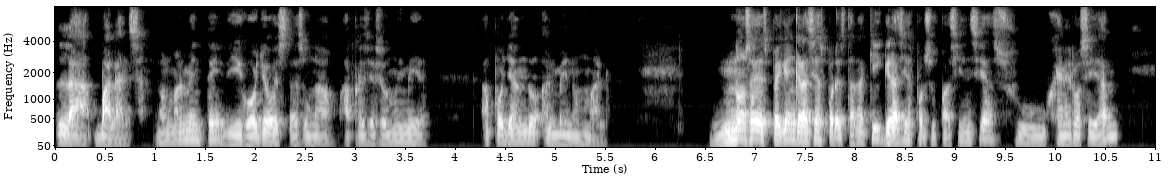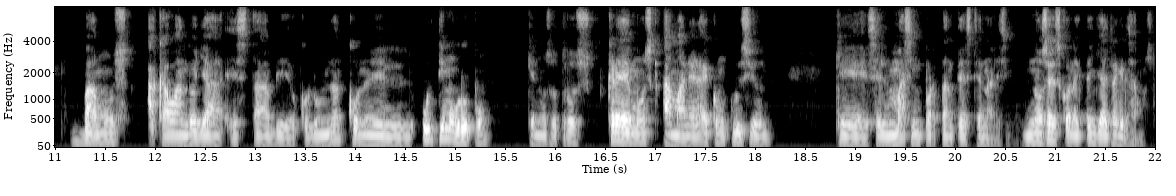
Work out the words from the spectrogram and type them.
la balanza. Normalmente, digo yo, esta es una apreciación muy mía, apoyando al menos malo. No se despeguen, gracias por estar aquí, gracias por su paciencia, su generosidad. Vamos acabando ya esta videocolumna con el último grupo que nosotros creemos a manera de conclusión que es el más importante de este análisis. No se desconecten, ya regresamos.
